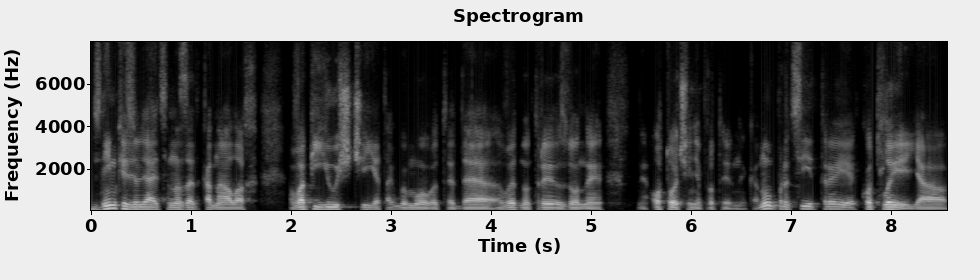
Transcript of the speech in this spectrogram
знімки з'являються на Z-каналах, вапіющі, є так би мовити, де видно три зони оточення противника. Ну про ці три котли я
